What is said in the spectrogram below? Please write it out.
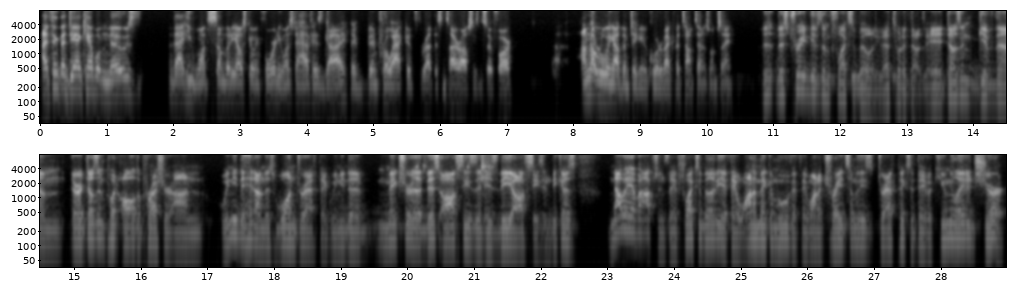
I think that Dan Campbell knows that he wants somebody else going forward. He wants to have his guy. They've been proactive throughout this entire offseason so far. I'm not ruling out them taking a quarterback in the top 10 is what I'm saying. This, this trade gives them flexibility. That's what it does. It doesn't give them, or it doesn't put all the pressure on. We need to hit on this one draft pick. We need to make sure that this offseason is the offseason because now they have options. They have flexibility. If they want to make a move, if they want to trade some of these draft picks that they've accumulated, sure.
